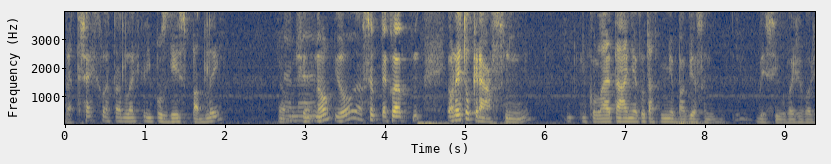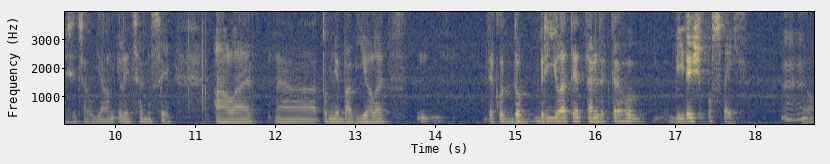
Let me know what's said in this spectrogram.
ve třech letadlech, které později spadly. Jo, ne, že, no jo, já jsem takové, on je to krásný, jako létání jako tak mě baví, já jsem by si uvažoval, že si třeba udělám i licenci, ale uh, to mě baví, ale jako dobrý let je ten, ze kterého vyjdeš po svých. Mm-hmm. Jo?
